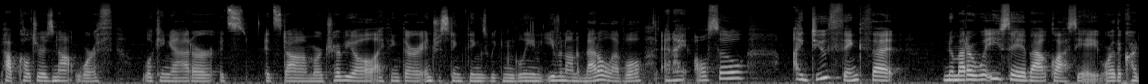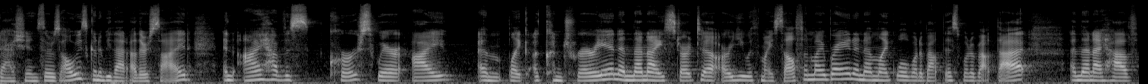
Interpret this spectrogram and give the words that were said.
pop culture is not worth looking at or it's it's dumb or trivial. I think there are interesting things we can glean even on a meta level. And I also I do think that no matter what you say about Glossier or the Kardashians, there's always going to be that other side. And I have this curse where I am like a contrarian and then I start to argue with myself in my brain and I'm like, well, what about this? What about that? And then I have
